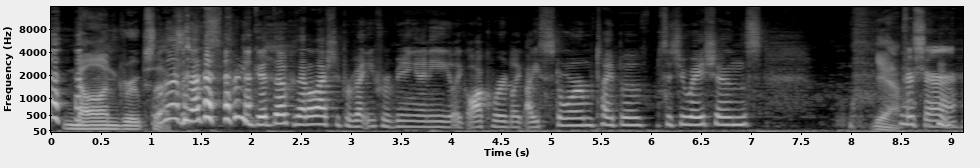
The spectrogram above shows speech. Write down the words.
non group sex. Well, that, that's pretty good though, because that'll actually prevent you from being in any like awkward like ice storm type of situations. yeah. For sure.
